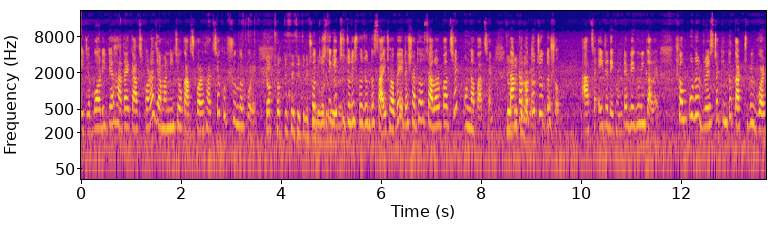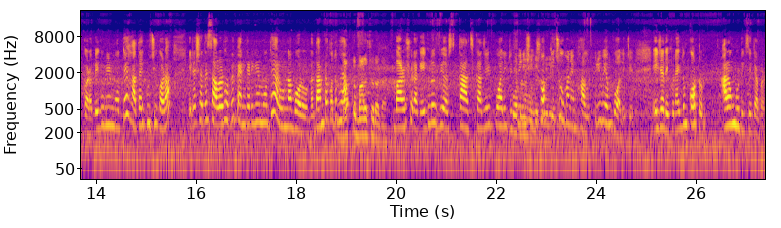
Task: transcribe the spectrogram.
এই যে বডিতে হাতায় কাজ করা জামার নিচেও কাজ করা থাকছে খুব সুন্দর করে। সব ছত্রিশ থেকে ছেচল্লিশ ছত্রিশ থেকে ছিচল্লিশ পর্যন্ত সাইজ হবে। এটার সাথেও সালোয়ার পাচ্ছেন ওড়না পাচ্ছেন। দামটা কত? টাকা। চোদ্দোশো। আচ্ছা এইটা দেখুন এটা বেগুনি কালার সম্পূর্ণ ড্রেসটা কিন্তু কাটচুপি ওয়ার্ক করা বেগুনির মধ্যে হাতায় কুচি করা। এটার সাথে সালোয়ার হবে প্যান কাটিং এর মধ্যে আর ওড়না বড় ওড়না। দামটা কত ভাইয়া? মাত্র বারোশো টাকা। বারোশো টাকা। এগুলো ভিউয়ার্স কাজ কাজের কোয়ালিটি ফিনিশিং মধ্যে সব চলে কিছু মানে ভালো প্রিমিয়াম কোয়ালিটির এইটা দেখুন একদম কটন আরং বুটিক্স এটা আবার।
